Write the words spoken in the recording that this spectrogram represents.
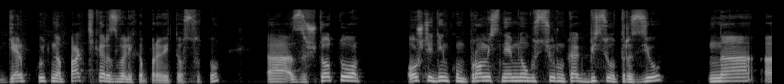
ГЕРБ, които на практика развалиха правителството, а, защото още един компромис не е много сигурно как би се отразил на а,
